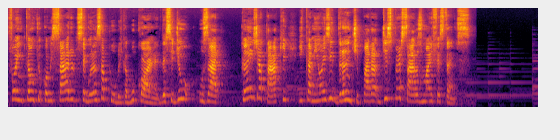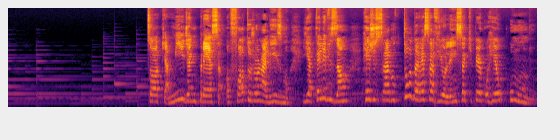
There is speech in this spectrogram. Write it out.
Foi então que o comissário de segurança pública, Buchanan, decidiu usar cães de ataque e caminhões hidrante para dispersar os manifestantes. Só que a mídia impressa, o fotojornalismo e a televisão registraram toda essa violência que percorreu o mundo.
